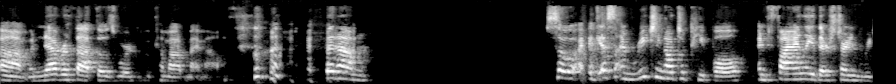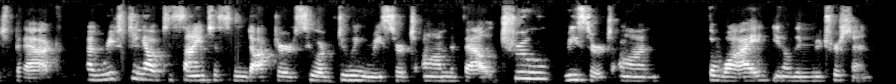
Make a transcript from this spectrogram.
Um, I never thought those words would come out of my mouth. but um, so I guess I'm reaching out to people, and finally they're starting to reach back. I'm reaching out to scientists and doctors who are doing research on the valid, true research on the why, you know, the nutrition.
